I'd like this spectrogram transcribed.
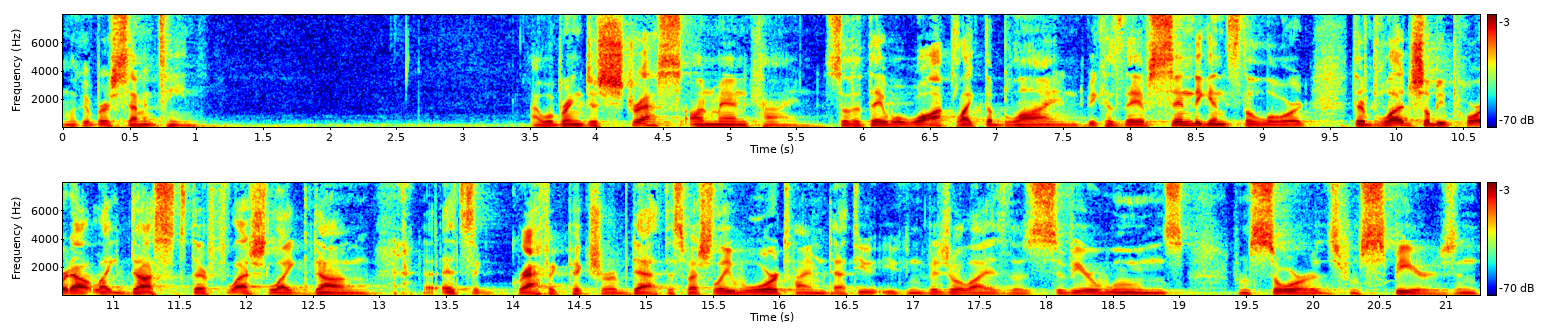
Look at verse 17. I will bring distress on mankind, so that they will walk like the blind, because they have sinned against the Lord. Their blood shall be poured out like dust, their flesh like dung. It's a graphic picture of death, especially wartime death. You, you can visualize those severe wounds from swords, from spears, and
